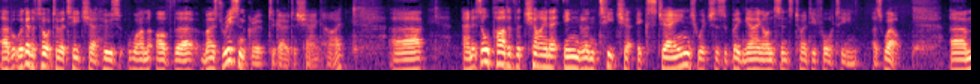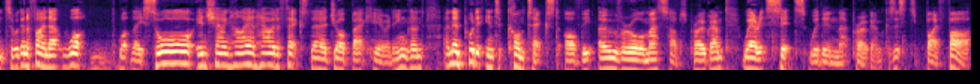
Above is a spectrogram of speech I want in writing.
Uh, but we're going to talk to a teacher who's one of the most recent group to go to Shanghai. Uh, and it's all part of the China England Teacher Exchange, which has been going on since 2014 as well. Um, so we're going to find out what what they saw in Shanghai and how it affects their job back here in England, and then put it into context of the overall Maths Hubs program, where it sits within that program, because it's by far,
